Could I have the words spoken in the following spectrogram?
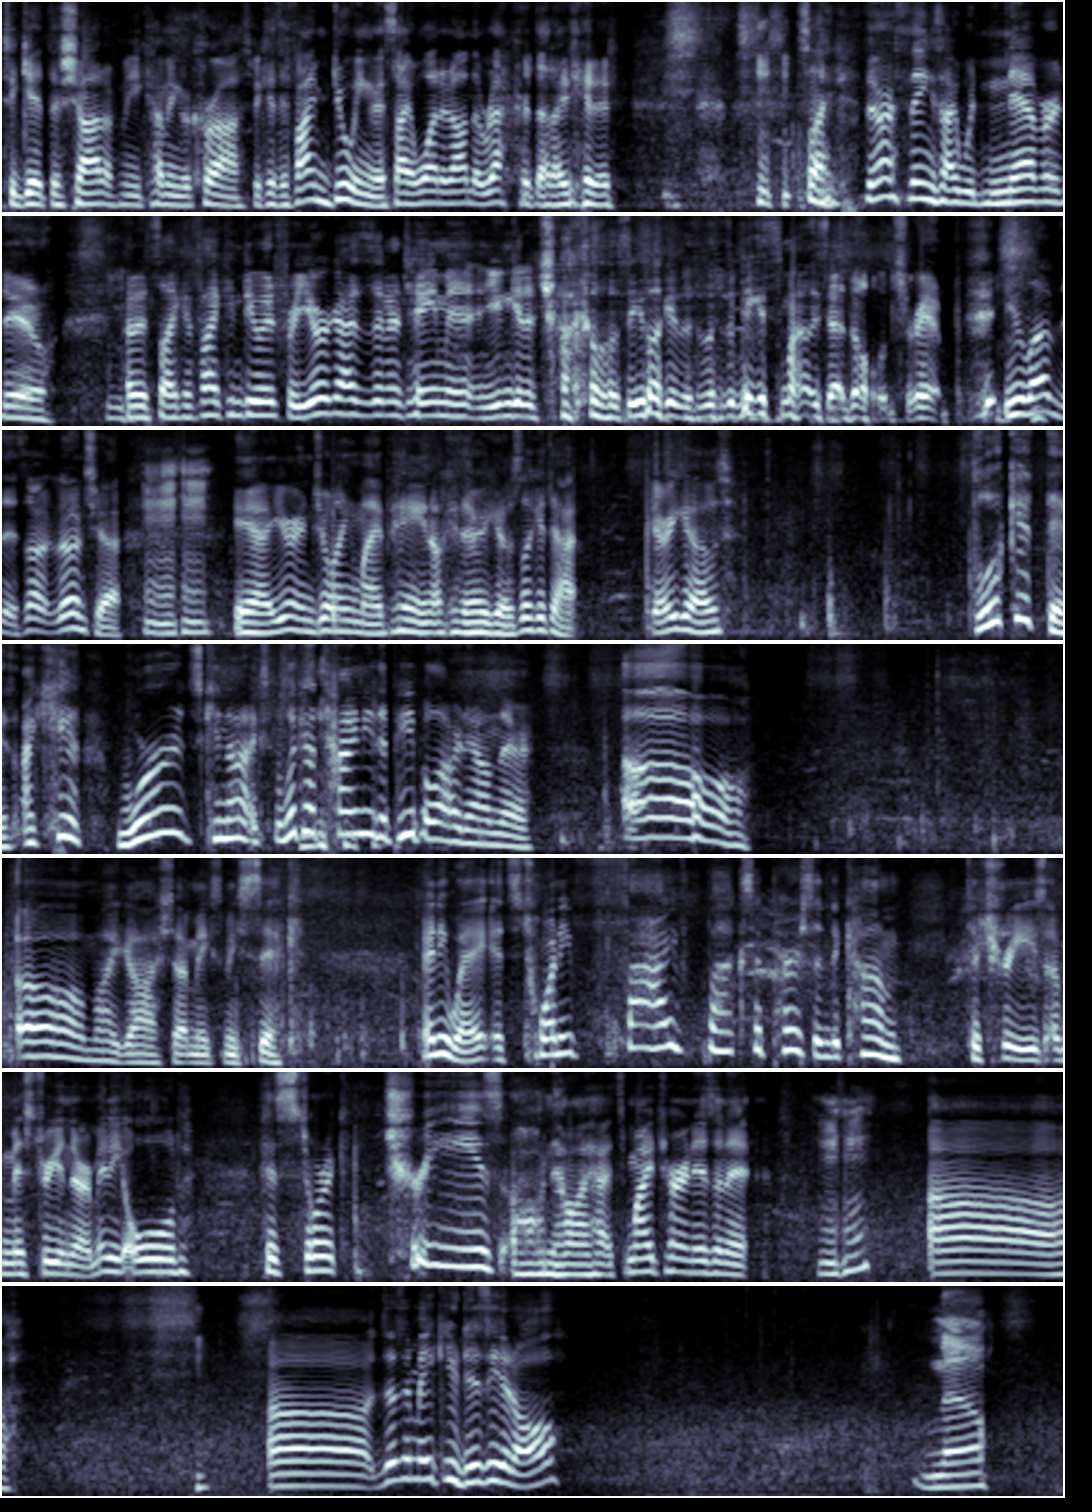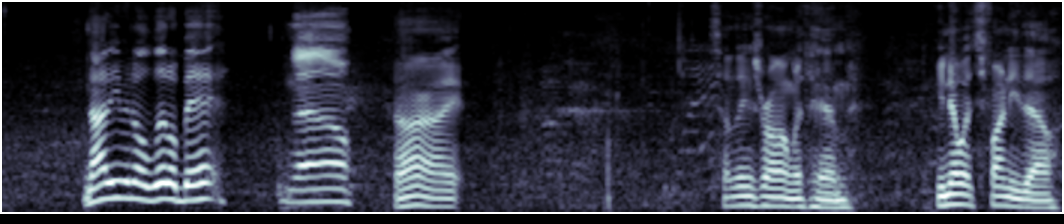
to get the shot of me coming across because if I'm doing this, I want it on the record that I did it. it's like there are things I would never do, but it's like if I can do it for your guys' entertainment and you can get a chuckle. See, look at this. It's the biggest smile he's had the whole trip. You love this, don't you? Mm-hmm. Yeah, you're enjoying my pain. Okay, there he goes. Look at that. There he goes. Look at this. I can't, words cannot express. Look how tiny the people are down there. Oh. Oh my gosh, that makes me sick. Anyway, it's 25 bucks a person to come to Trees of Mystery, and there are many old historic trees. Oh, now I it's my turn, isn't it? Mm-hmm. Uh, uh, does it make you dizzy at all? No. Not even a little bit? No. All right. Something's wrong with him. You know what's funny though?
